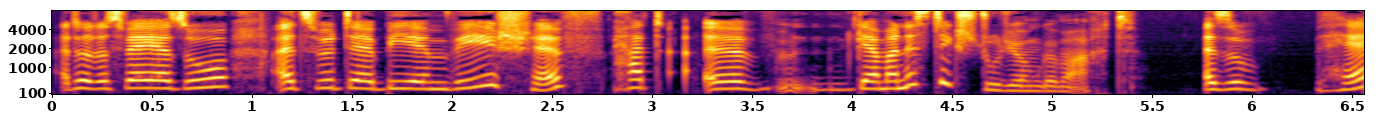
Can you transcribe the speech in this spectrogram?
also das wäre ja so, als wird der BMW-Chef hat äh, ein Germanistikstudium gemacht. Also, hä?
